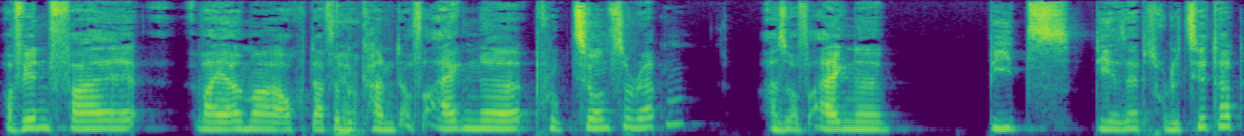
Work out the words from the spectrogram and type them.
Auf jeden Fall war ja immer auch dafür ja. bekannt, auf eigene Produktion zu rappen, also auf eigene Beats, die er selbst produziert hat.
